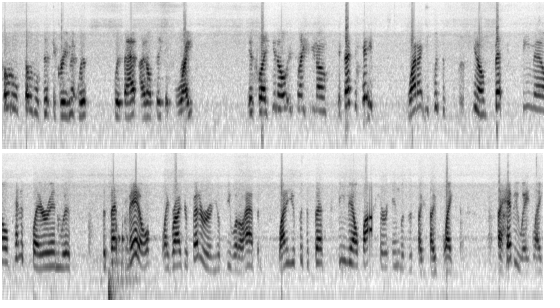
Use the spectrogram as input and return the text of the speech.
total, total disagreement with with that. I don't think it's right. It's like you know, it's like you know, if that's the case, why don't you put the you know best female tennis player in with the best male like Roger Federer, and you'll see what'll happen. Why don't you put the best female boxer in with the, like, like, like a heavyweight like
